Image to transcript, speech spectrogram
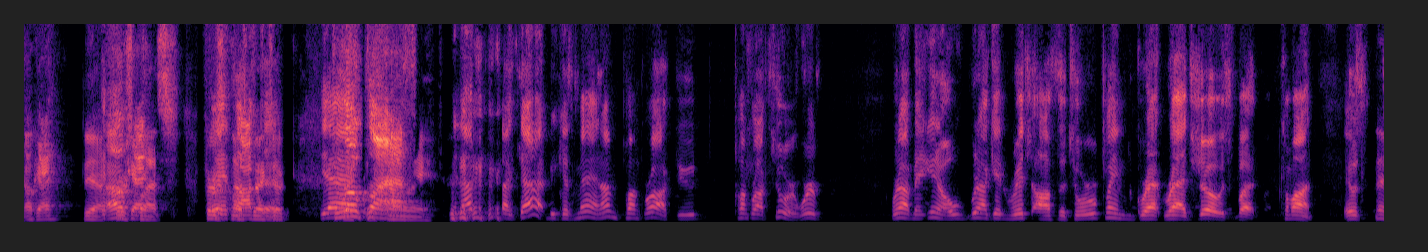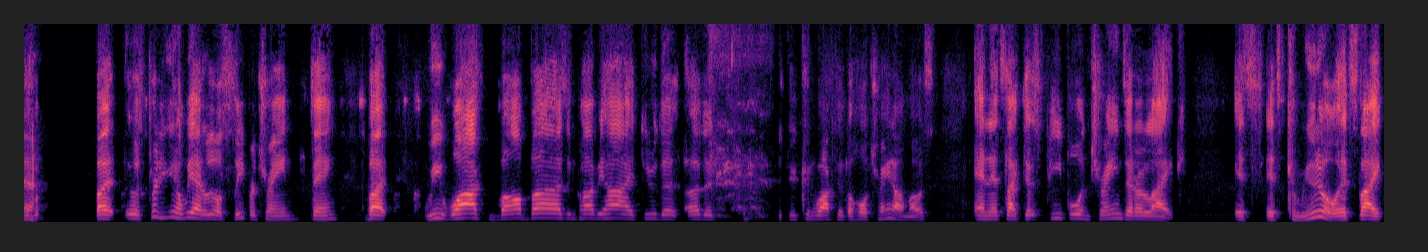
Okay. Yeah. First Okay. class. First First class class back to- to Yeah, Low class. and like that because man, I'm punk rock, dude. Punk rock tour. We're we're not making you know we're not getting rich off the tour. We're playing rad, rad shows, but come on, it was. Yeah. But it was pretty. You know, we had a little sleeper train thing, but we walked ball buzz and probably high through the other. you can walk through the whole train almost, and it's like there's people in trains that are like, it's it's communal. It's like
